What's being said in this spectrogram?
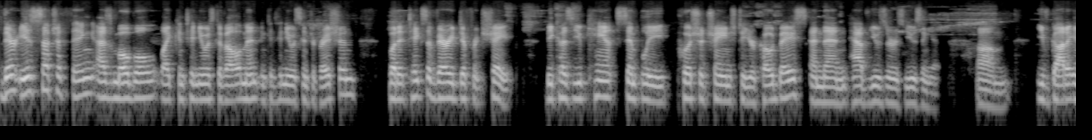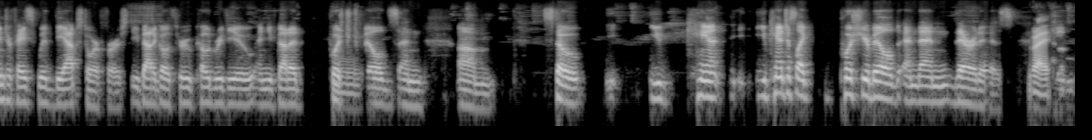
there is such a thing as mobile like continuous development and continuous integration, but it takes a very different shape because you can't simply push a change to your code base and then have users using it. Um, you've got to interface with the App Store first. You've got to go through code review and you've got to push mm. builds and um, so you can't you can't just like push your build and then there it is. Right. Um,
